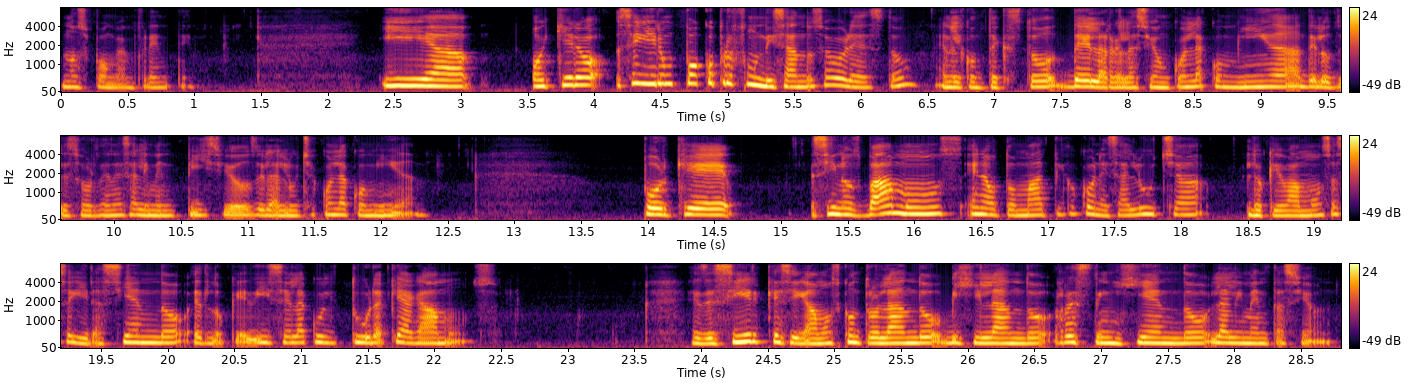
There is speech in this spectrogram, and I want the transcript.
nos ponga enfrente. Y uh, Hoy quiero seguir un poco profundizando sobre esto en el contexto de la relación con la comida, de los desórdenes alimenticios, de la lucha con la comida. Porque si nos vamos en automático con esa lucha, lo que vamos a seguir haciendo es lo que dice la cultura que hagamos. Es decir, que sigamos controlando, vigilando, restringiendo la alimentación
